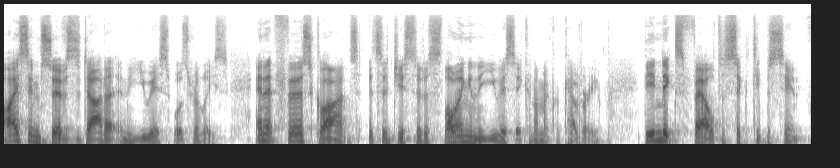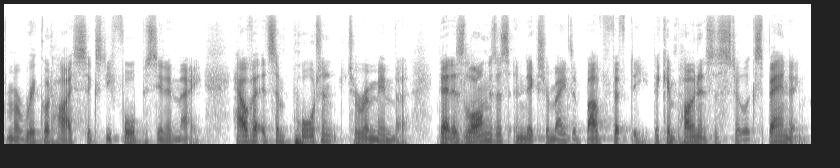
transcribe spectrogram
ISM services data in the US was released, and at first glance, it suggested a slowing in the US economic recovery. The index fell to 60% from a record high 64% in May. However, it's important to remember that as long as this index remains above 50, the components are still expanding.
